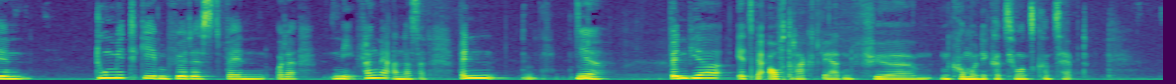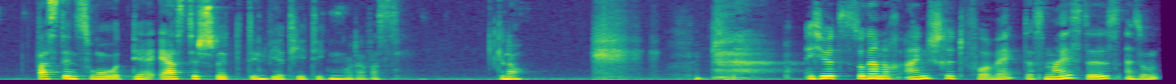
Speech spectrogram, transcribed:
den du mitgeben würdest, wenn, oder nee, fangen wir anders an. Wenn, Ja. wenn wir jetzt beauftragt werden für ein Kommunikationskonzept, was denn so der erste Schritt, den wir tätigen oder was? Genau. Ich würde sogar noch einen Schritt vorweg. Das meiste ist, also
